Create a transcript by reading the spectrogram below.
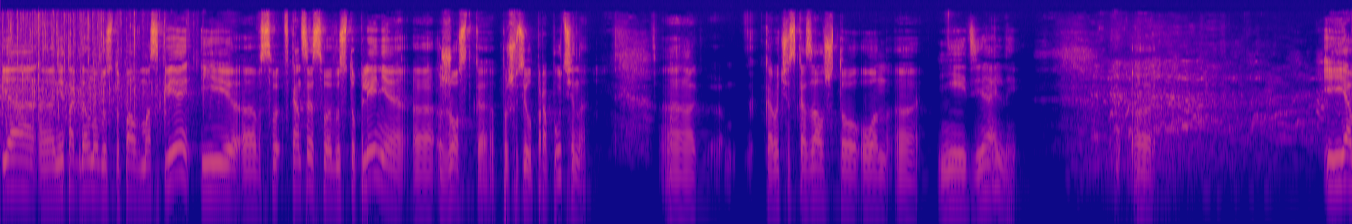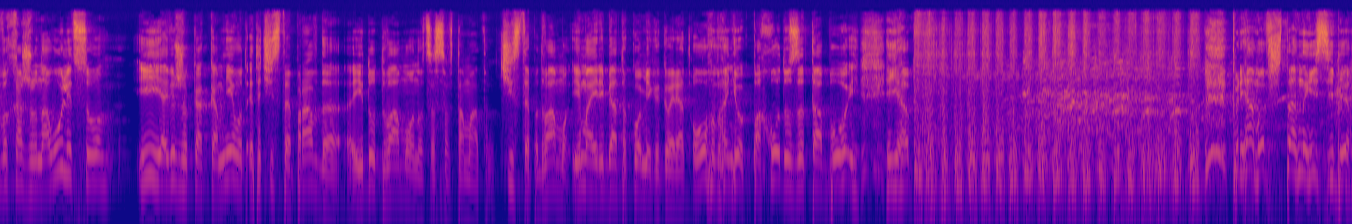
Я э, не так давно выступал в Москве и э, в, конце своего выступления э, жестко пошутил про Путина. Короче, сказал, что он не идеальный. И я выхожу на улицу, и я вижу, как ко мне, вот это чистая правда, идут два ОМОНовца с автоматом. Чистая, два ОМОНа. И мои ребята-комики говорят, о, Ванек, походу за тобой. И я прямо в штаны себе.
